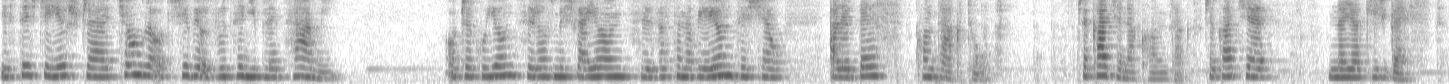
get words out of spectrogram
Jesteście jeszcze ciągle od siebie odwróceni plecami, oczekujący, rozmyślający, zastanawiający się, ale bez kontaktu. Czekacie na kontakt, czekacie na jakiś gest.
